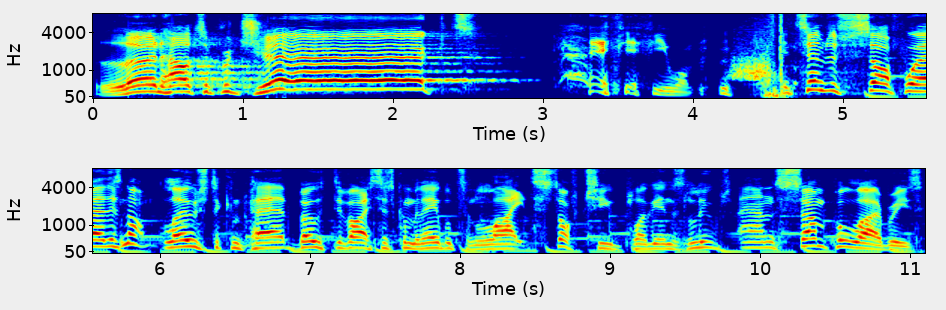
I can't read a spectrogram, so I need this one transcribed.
learn how to project! if, if you want. In terms of software, there's not loads to compare. Both devices come with Ableton Lite, Softube plugins, loops, and sample libraries.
